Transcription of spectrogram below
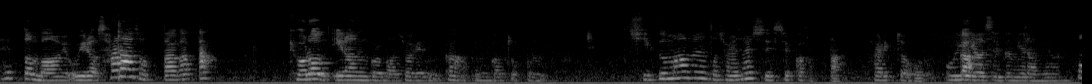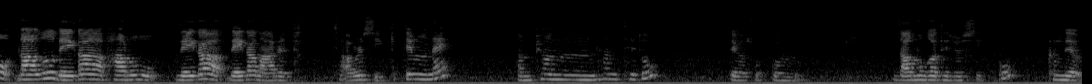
했던 마음이 오히려 사라졌다가 딱 결혼이라는 걸 마주하게 되니까 뭔가 조금 지금 하면 더 잘 살 수 있을 것 같다 자립적으로 오히려 그러니까 지금이라면. 어 나도 내가 바로 내가 내가 나를 탁 잡을 수 있기 때문에 남편한테도 내가 조금 나무가 돼줄 수 있고 근데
